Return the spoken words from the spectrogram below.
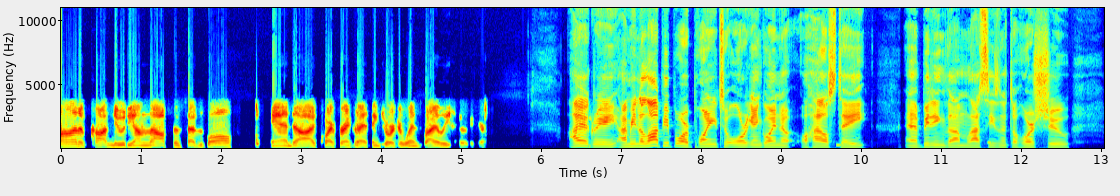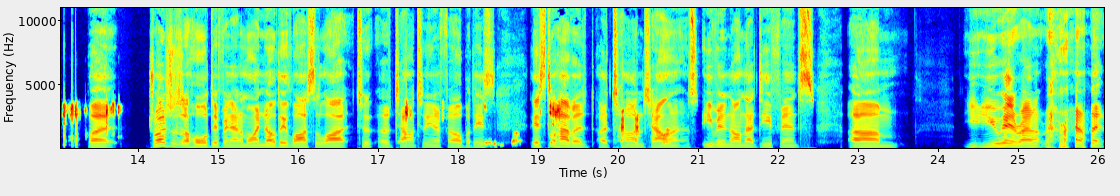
ton of continuity on the offensive side of the ball, and uh, quite frankly, I think Georgia wins by at least thirty here. I agree. I mean, a lot of people are pointing to Oregon going to Ohio State and beating them last season at the Horseshoe, but Georgia's a whole different animal. I know they lost a lot to uh, talent to the NFL, but they they still have a, a ton of talent, even on that defense. Um, you, you hit it right, right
